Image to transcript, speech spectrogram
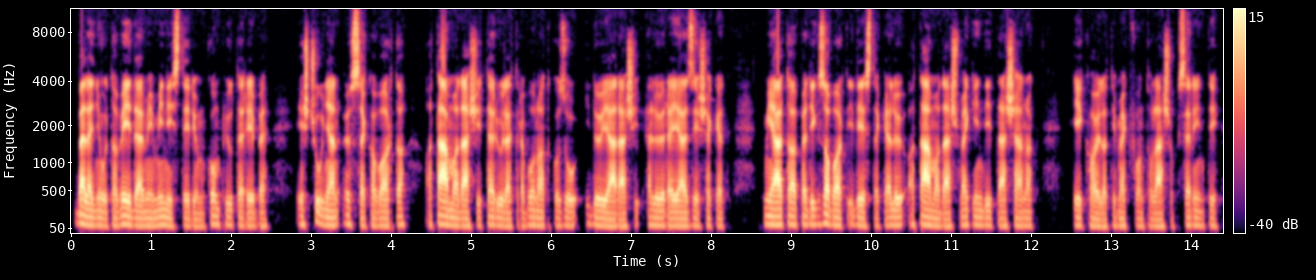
belenyúlt a Védelmi Minisztérium kompjúterébe, és csúnyán összekavarta a támadási területre vonatkozó időjárási előrejelzéseket, miáltal pedig zavart idéztek elő a támadás megindításának, éghajlati megfontolások szerinti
